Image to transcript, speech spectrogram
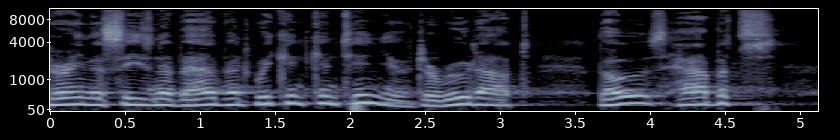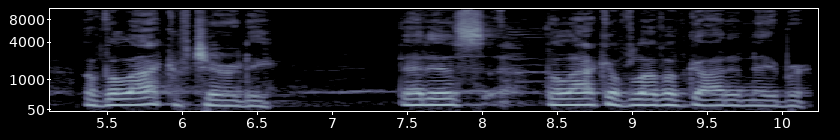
During the season of Advent, we can continue to root out those habits of the lack of charity, that is, the lack of love of God and neighbor.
